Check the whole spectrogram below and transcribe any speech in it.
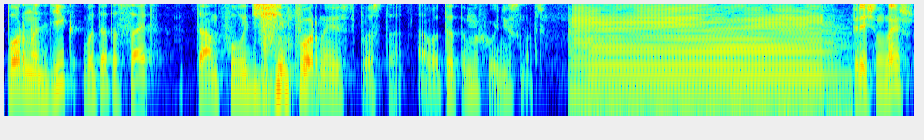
Порно-дик, вот это сайт. Там Full HD порно есть просто. А вот это мы хуйню смотрим. Перечин, знаешь?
